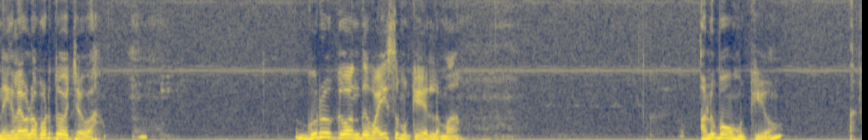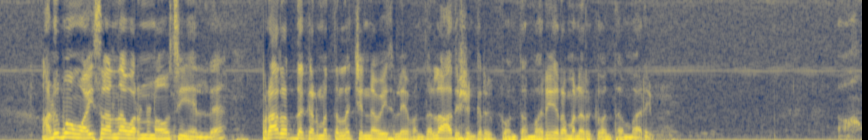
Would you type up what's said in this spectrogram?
நீங்களே எவ்வளோ கொடுத்து வச்சவா? குருவுக்கு வந்து வயசு முக்கியம் இல்லைம்மா. அனுபவம் முக்கியம். அனுபவம் வயசாக இருந்தால் வரணும்னு அவசியம் இல்லை. பிராரப்த கர்மத்தெல்லாம் சின்ன வயசுலேயே வந்தாலும் ஆதிசங்கருக்கு வந்த மாதிரி ரமணருக்கு வந்த மாதிரி. ஆ,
